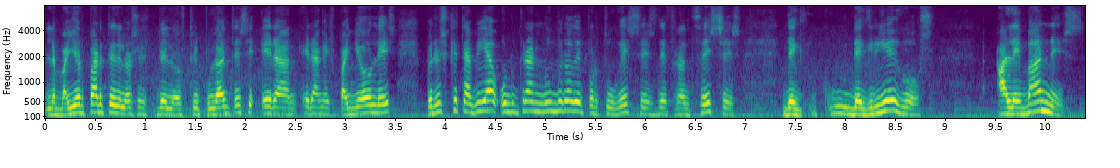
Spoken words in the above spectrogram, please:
la mayor parte de los, de los tripulantes eran, eran españoles, pero es que había un gran número de portugueses, de franceses, de, de griegos, alemanes,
